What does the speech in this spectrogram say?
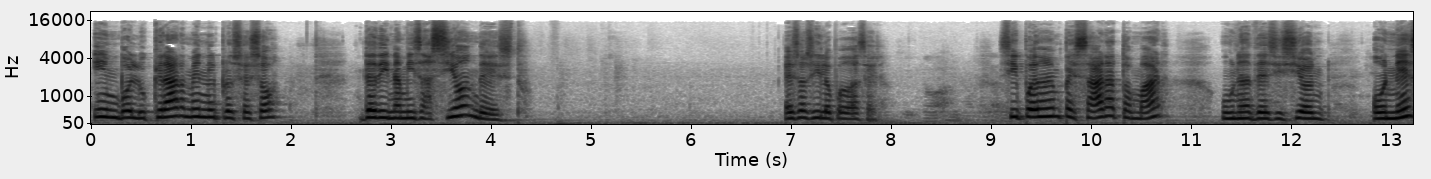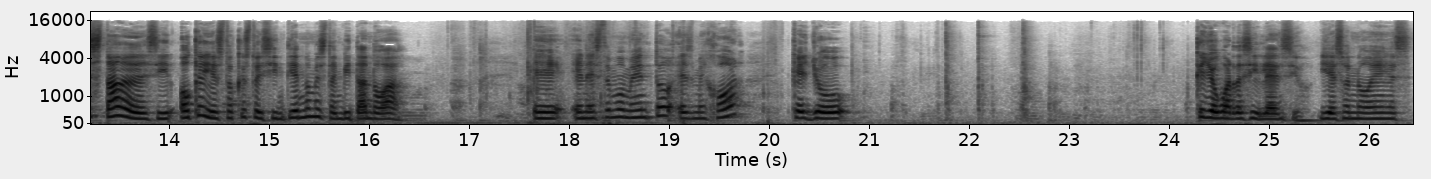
involucrarme en el proceso de dinamización de esto. Eso sí lo puedo hacer. Sí puedo empezar a tomar una decisión honesta de decir, ok, esto que estoy sintiendo me está invitando a. Eh, en este momento es mejor que yo que yo guarde silencio y eso no es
